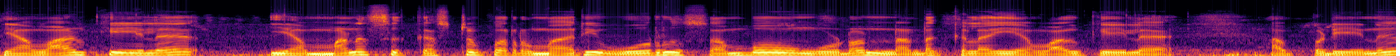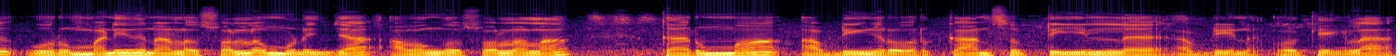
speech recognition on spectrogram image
என் வாழ்க்கையில் என் மனசு கஷ்டப்படுற மாதிரி ஒரு சம்பவம் கூட நடக்கலை என் வாழ்க்கையில் அப்படின்னு ஒரு மனிதனால் சொல்ல முடிஞ்சால் அவங்க சொல்லலாம். கர்மா அப்படிங்கிற ஒரு கான்செப்ட் இல்லை அப்படின்னு ஓகேங்களா?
